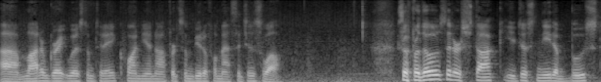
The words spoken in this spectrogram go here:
A um, lot of great wisdom today. Kuan Yin offered some beautiful messages as well. So for those that are stuck, you just need a boost.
